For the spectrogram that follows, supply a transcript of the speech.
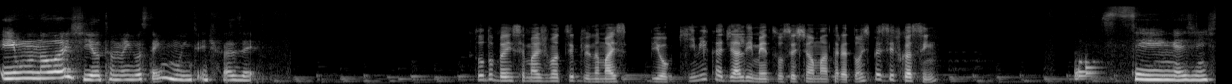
imunologia eu também gostei muito de fazer. Tudo bem ser mais de uma disciplina, mas bioquímica de alimentos, vocês têm uma matéria tão específica assim? Sim, a gente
